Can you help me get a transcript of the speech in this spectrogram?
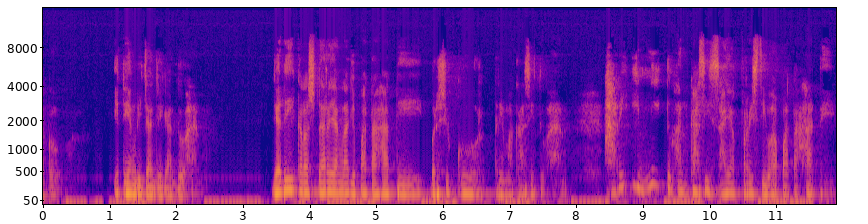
aku. Itu yang dijanjikan Tuhan. Jadi kalau saudara yang lagi patah hati, bersyukur, terima kasih Tuhan. Hari ini Tuhan kasih saya peristiwa patah hati.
